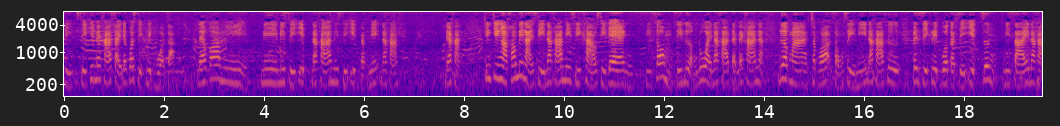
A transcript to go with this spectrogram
สีสีที่แม่ค้าใส่เรียกว่าสีกลีบบัวจ้ะ แล้วก็มีมีมีสีอิฐนะคะ มีสีอิฐแบบนี้นะคะ เนี่ยค่ะ จริงๆอะเขามีหลายสีนะคะ มีสีขาวสีแดง สีส้ม สีเหลืองด้วยนะคะ แต่แม่ค้าเนี่ยเลือกมาเฉพาะสองสีนี้นะคะ คือเป็นสีกลีบบัวกับสีอิฐซึ่งมีไซส์นะคะ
